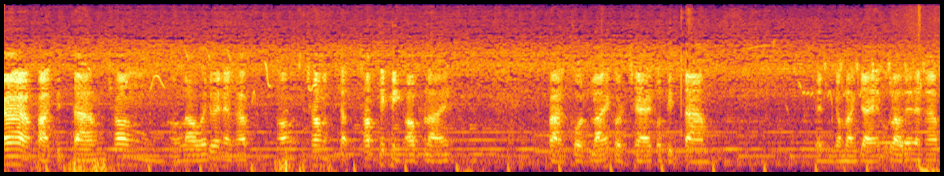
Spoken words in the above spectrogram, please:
ก็ฝากติดตามช่องของเราไว้ด้วยนะครับช่องช่องท็อปเทคนิคออฟไลน์ฝากกดไลค์กดแชร์กดติดตาม เป็นกำลังใจให้พวกเราด้วยนะครับ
